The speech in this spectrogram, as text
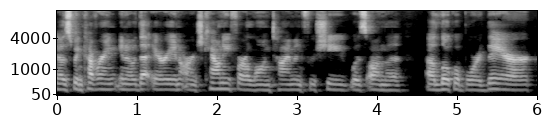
has been covering, you know, that area in Orange County for a long time. And Foushee was on the uh, local board there.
